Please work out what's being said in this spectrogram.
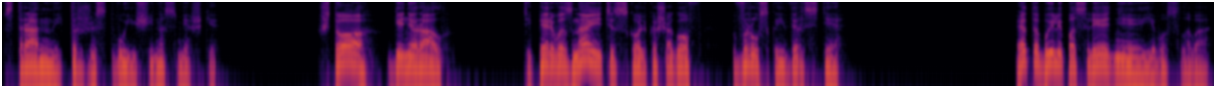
в странной торжествующей насмешке. «Что, генерал, теперь вы знаете, сколько шагов в русской версте?» Это были последние его слова —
